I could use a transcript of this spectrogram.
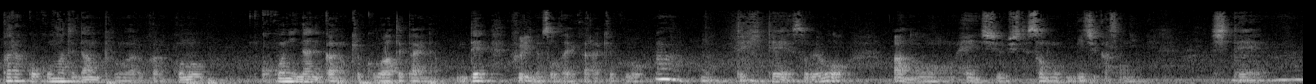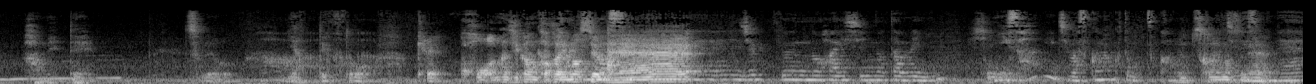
っからここまで何分あるからこのここに何かの曲を当てたいな。でフリーの素材から曲をうん。持ってきてそれをあの編集してその短さにしてはめてそれをやっていくと結構な時間かかりますよね。えー10分の配信のために。そう。23日は少なくとも使う使いますね。感じですよね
